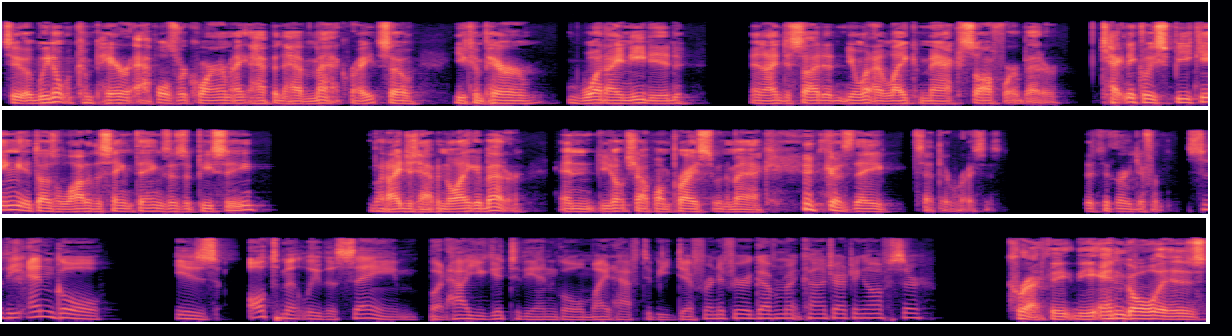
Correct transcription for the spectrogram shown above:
to, we don't compare Apple's requirement. I happen to have Mac, right? So you compare what I needed and I decided, you know what, I like Mac software better. Technically speaking, it does a lot of the same things as a PC, but I just happen to like it better. And you don't shop on price with a Mac because they set their prices. It's a very different. So the end goal is ultimately the same, but how you get to the end goal might have to be different if you're a government contracting officer. Correct. The, the end goal is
